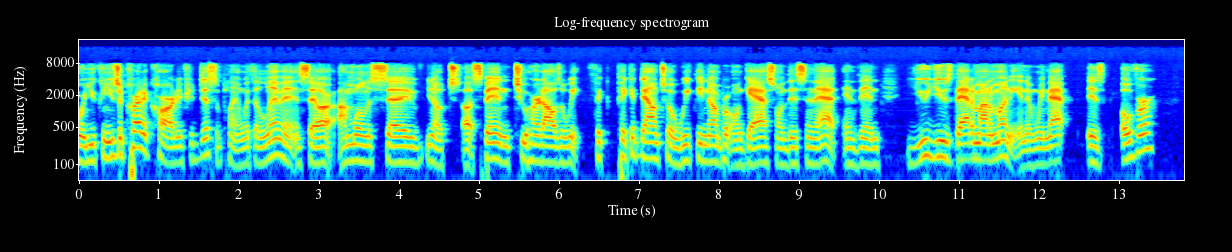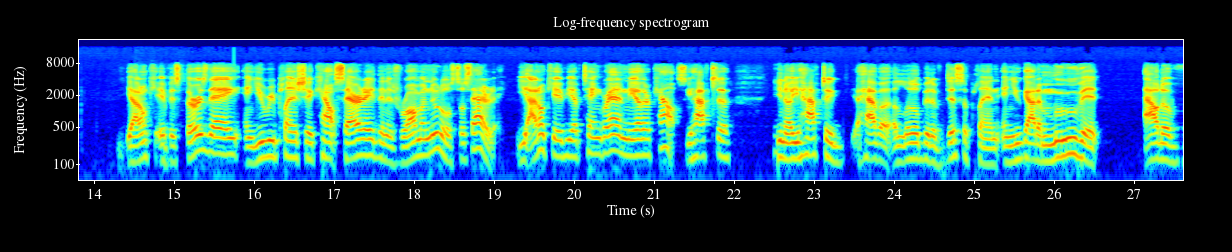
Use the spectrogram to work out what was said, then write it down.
or you can use a credit card if you're disciplined with a limit and say, All right, I'm willing to save, you know, uh, spend $200 a week. Pick, pick it down to a weekly number on gas, on this and that, and then you use that amount of money. And then when that is over, yeah, I don't care if it's Thursday and you replenish your account Saturday, then it's ramen noodles till Saturday. Yeah, I don't care if you have 10 grand in the other accounts. You have to you know, you have to have a, a little bit of discipline and you got to move it out of,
